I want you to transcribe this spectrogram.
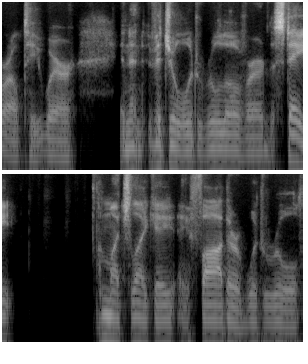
royalty, where an individual would rule over the state, much like a, a father would rule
